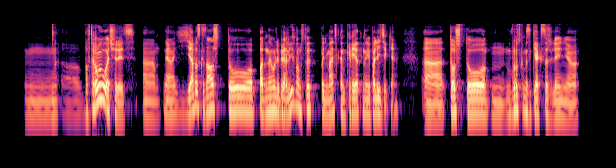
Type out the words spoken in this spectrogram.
э, во вторую очередь, э, я бы сказал, что под неолиберализмом стоит понимать конкретные политики. То, что в русском языке, к сожалению,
